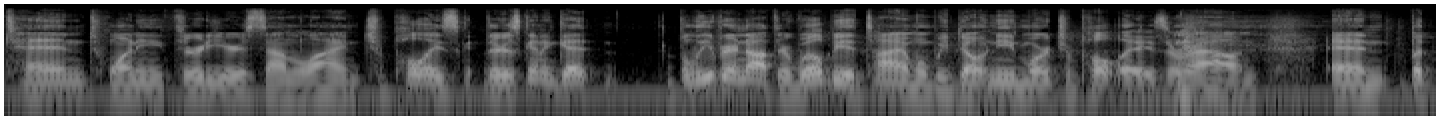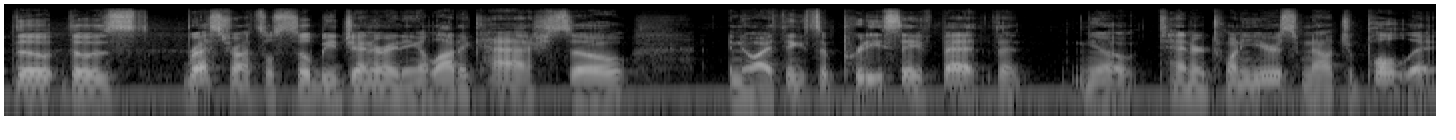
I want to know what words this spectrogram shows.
10, 20, 30 years down the line, Chipotle's there's going to get believe it or not, there will be a time when we don't need more Chipotle's around, and but the, those restaurants will still be generating a lot of cash. So, you know, I think it's a pretty safe bet that you know, 10 or 20 years from now, Chipotle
